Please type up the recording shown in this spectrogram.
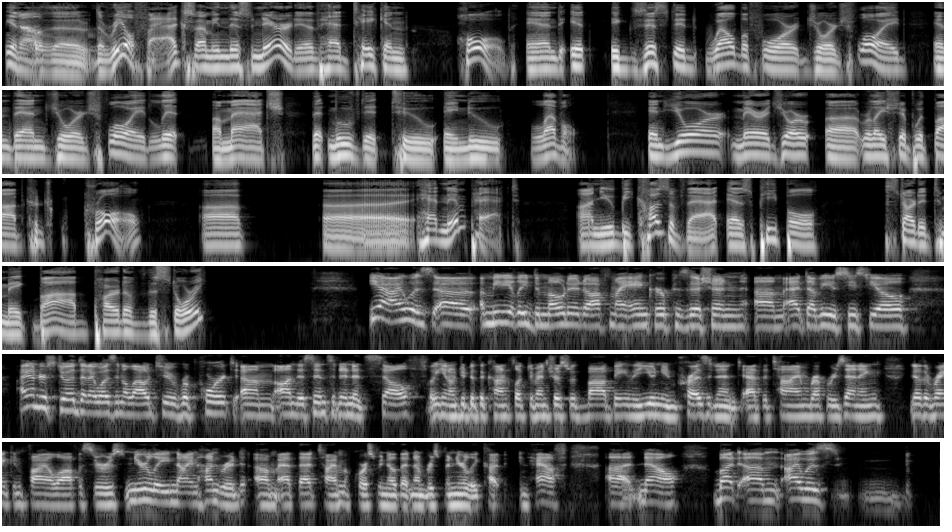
you know, the, the real facts. I mean, this narrative had taken hold and it existed well before George Floyd and then George Floyd lit a match that moved it to a new level. And your marriage, your uh, relationship with Bob Kroll uh, uh, had an impact on you because of that as people started to make Bob part of the story? Yeah, I was uh, immediately demoted off my anchor position um, at WCCO. I understood that I wasn't allowed to report um, on this incident itself, you know, due to the conflict of interest with Bob being the union president at the time, representing, you know, the rank and file officers, nearly 900 um, at that time. Of course, we know that number's been nearly cut in half uh, now. But um, I was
